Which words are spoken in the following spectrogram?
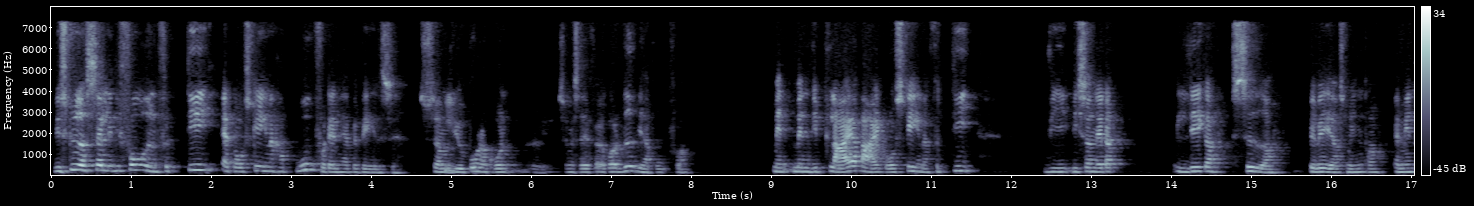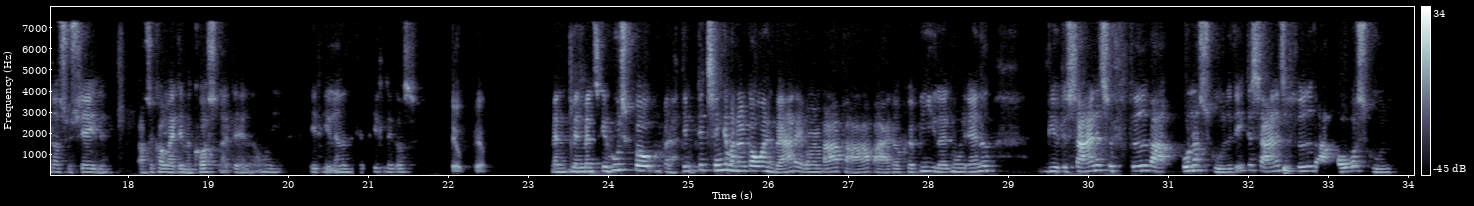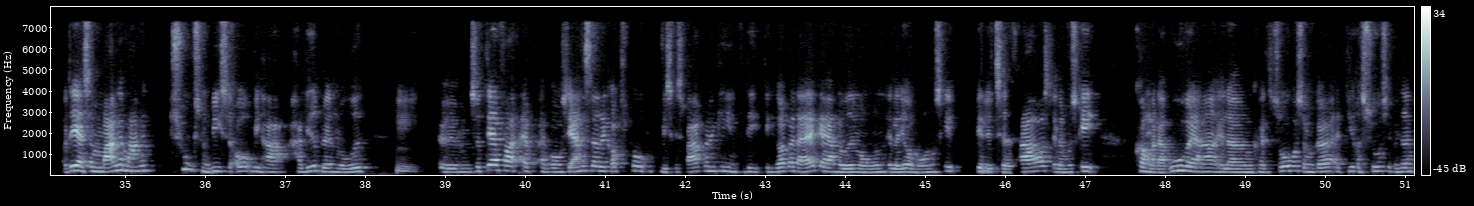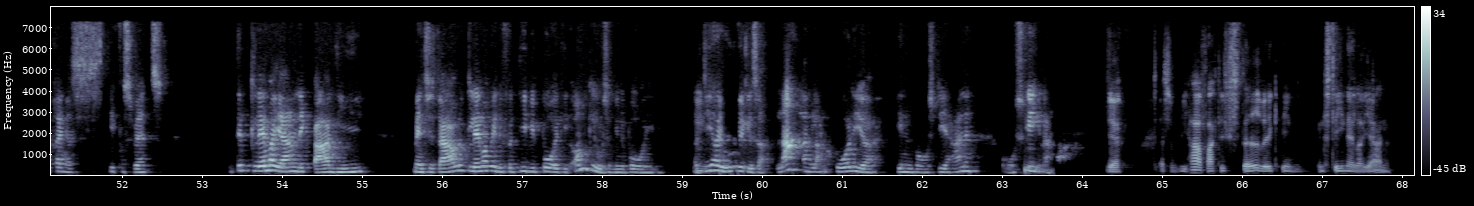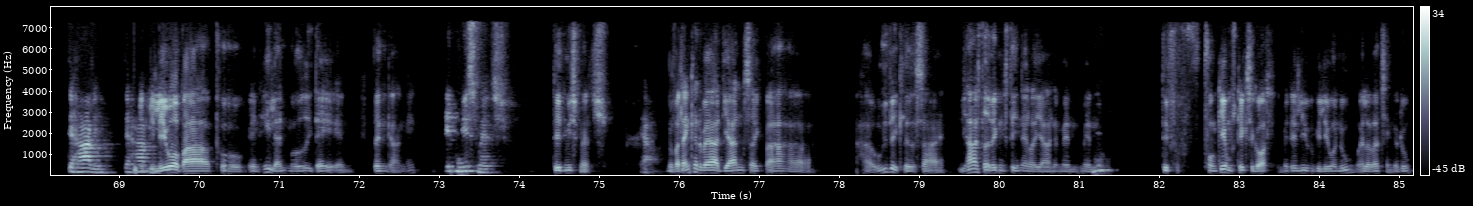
vi skyder os selv lidt i foden, fordi at vores gener har brug for den her bevægelse, som mm. vi jo bund og grund, øh, som jeg sagde før, godt ved, vi har brug for. Men, men vi plejer bare ikke vores gener, fordi vi, vi så netop ligger, sidder, bevæger os mindre, er mindre sociale. Og så kommer det med kosten og det andet oveni. Det er et helt andet kapitel, ikke også? Jo, jo. Men, men man skal huske på, det, det tænker man jo ikke over en hverdag, hvor man bare er på arbejde og kører bil og alt muligt andet. Vi er jo designet til fødevare underskud. Det er ikke designet til mm. fødevare overskud. Og det er altså mange, mange tusindvis af år, vi har, har levet på den måde. Mm. Øhm, så derfor er, er vores hjerne stadigvæk ops på, vi skal spare på energien, fordi det kan godt være, at der ikke er noget i morgen, eller i overmorgen. Måske bliver det taget fra os, eller måske kommer der uvær eller nogle katastrofer, som gør, at de ressourcer, vi havde omkring os, de forsvandt. Det glemmer hjernen ikke bare lige. Men til daglig glemmer vi det, fordi vi bor i de omgivelser, vi nu bor i. Og de har jo udviklet sig langt, langt, langt hurtigere, end vores hjerne og vores gener har. Ja, altså vi har faktisk stadigvæk en, en stenalderhjerne. Det har vi. Det har Men vi. vi lever bare på en helt anden måde i dag end dengang. Ikke? Et mismatch. Det er et mismatch. Ja. Men hvordan kan det være, at hjernen så ikke bare har, har udviklet sig? Vi har stadigvæk en stenalderhjerne, men, men mm. det fungerer måske ikke så godt med det liv, vi lever nu, eller hvad tænker du?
